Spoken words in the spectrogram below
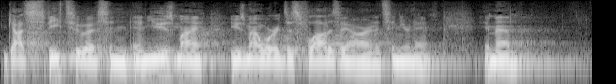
God, speak to us and, and use my use my words as flawed as they are, and it's in Your name, Amen.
